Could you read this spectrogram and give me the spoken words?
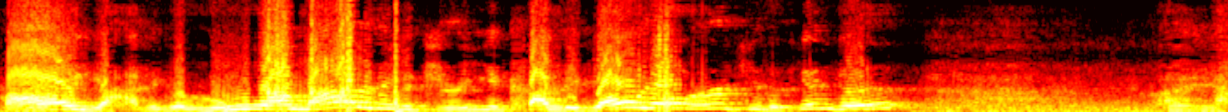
哎呀，这个龙王拿着这个旨意，看着遥遥而去的天神，哎呀，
